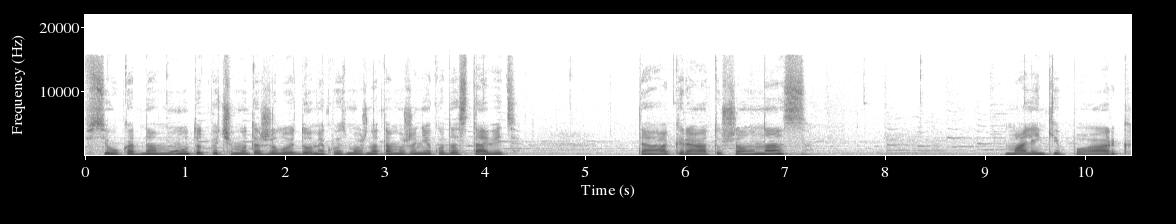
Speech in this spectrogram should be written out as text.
Все к одному. Тут почему-то жилой домик. Возможно, там уже некуда ставить. Так, ратуша у нас. Маленький парк.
